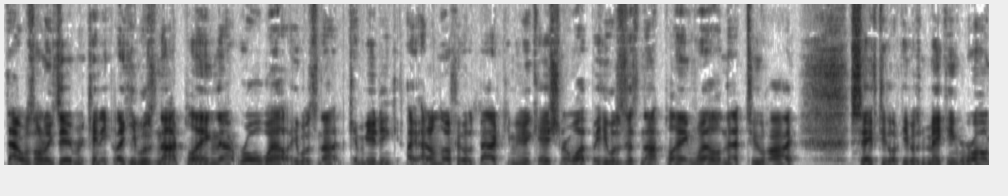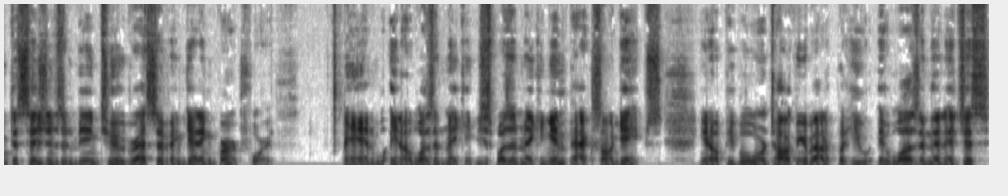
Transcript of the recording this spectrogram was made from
that was on Xavier McKinney. Like he was not playing that role well. He was not commuting. I, I, don't know if it was bad communication or what, but he was just not playing well in that too high safety look. He was making wrong decisions and being too aggressive and getting burnt for it and you know wasn't making just wasn't making impacts on games you know people weren't talking about it but he it was and then it just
